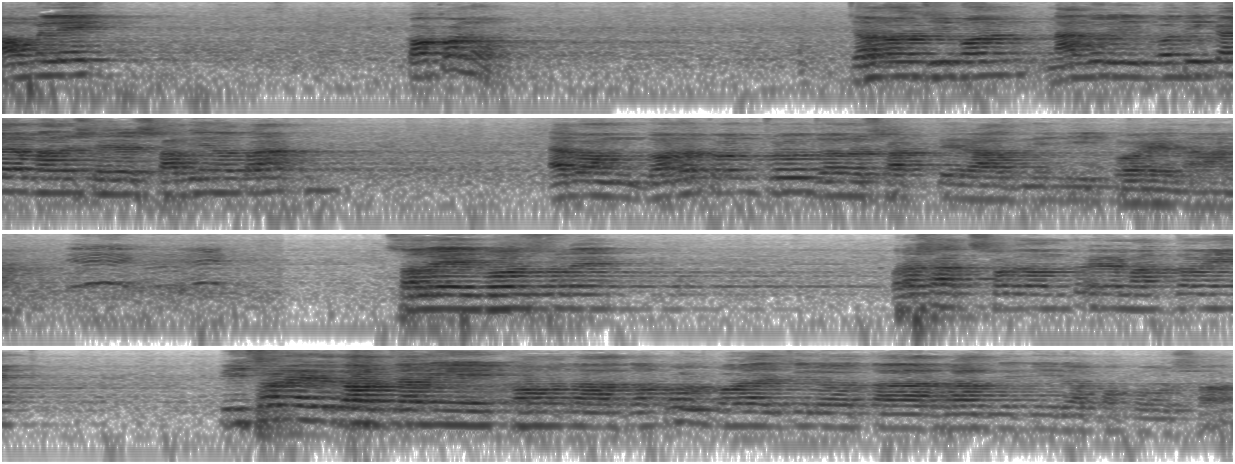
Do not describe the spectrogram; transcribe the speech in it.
আওয়ামী লীগ কখনো জনজীবন, নাগরিক অধিকার, মানুষের স্বাধীনতা এবং গণতন্ত্র, জনস্বার্থে রাজনীতি করে না চলে বর্ষণে প্রসাদ ষড়যন্ত্রের মাধ্যমে পিছনের দরজা নিয়ে ক্ষমতা দখল করাই ছিল তার রাজনীতির অপকৌশল।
